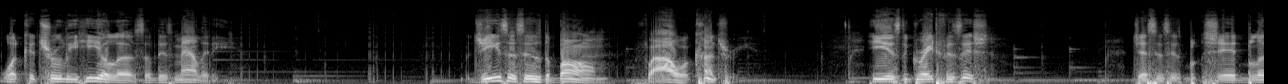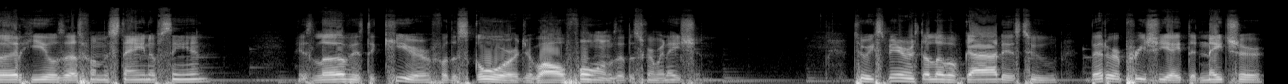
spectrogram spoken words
what could truly heal us of this malady? Jesus is the balm for our country. He is the great physician. Just as his shed blood heals us from the stain of sin, his love is the cure for the scourge of all forms of discrimination. To experience the love of God is to better appreciate the nature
